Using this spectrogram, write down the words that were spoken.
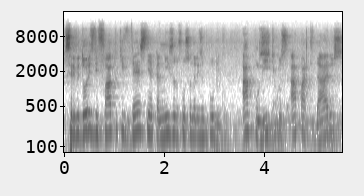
Servidores de fato que vestem a camisa do funcionalismo público. Há políticos, há partidários.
